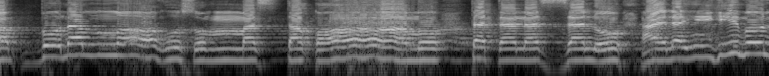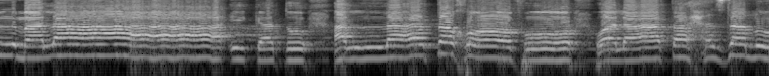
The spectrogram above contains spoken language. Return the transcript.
রাব্বুনাল্লাহু সুম্মাস্তাকামু তাতানাজ্জালু আলাইহিমুল মালাইকাতু আল্লা তাখাফু ওয়ালা তাহজানু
